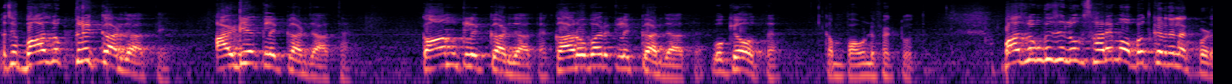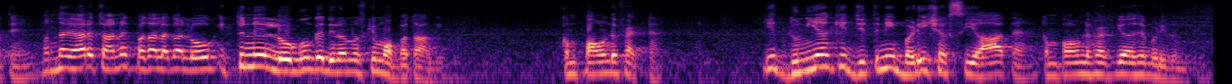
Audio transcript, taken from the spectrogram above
अच्छा बाद लोग क्लिक कर जाते हैं। आइडिया क्लिक कर जाता है। काम क्लिक कर जाता है, कारोबार क्लिक कर जाता है, वो क्या होता है? कंपाउंड इफ़ेक्ट होता है। बाद लोगों से लोग सारे मोहब्बत करने लग पड़ते हैं। बंदा यार अचानक पता लगा लोग, इतने लोगों के दिलों में उसकी मोहब्बत आ गई। कंपाउंड इफ़ेक्ट है। ये दुनिया की जितनी बड़ी शख्सियात हैं कंपाउंड इफ़ेक्ट की वजह से बड़ी बनती है।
